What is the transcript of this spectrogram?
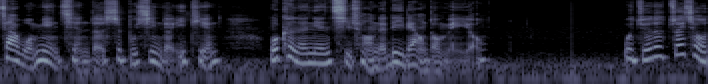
在我面前的是不幸的一天，我可能连起床的力量都没有。我觉得追求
